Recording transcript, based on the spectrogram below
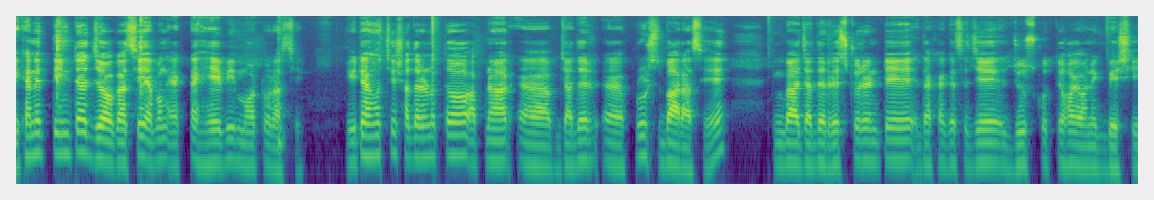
এখানে তিনটা জগ আছে এবং একটা হেভি মোটর আছে। এটা হচ্ছে সাধারণত আপনার যাদের ফ্রুটস বার আছে কিংবা যাদের রেস্টুরেন্টে দেখা গেছে যে জুস করতে হয় অনেক বেশি,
